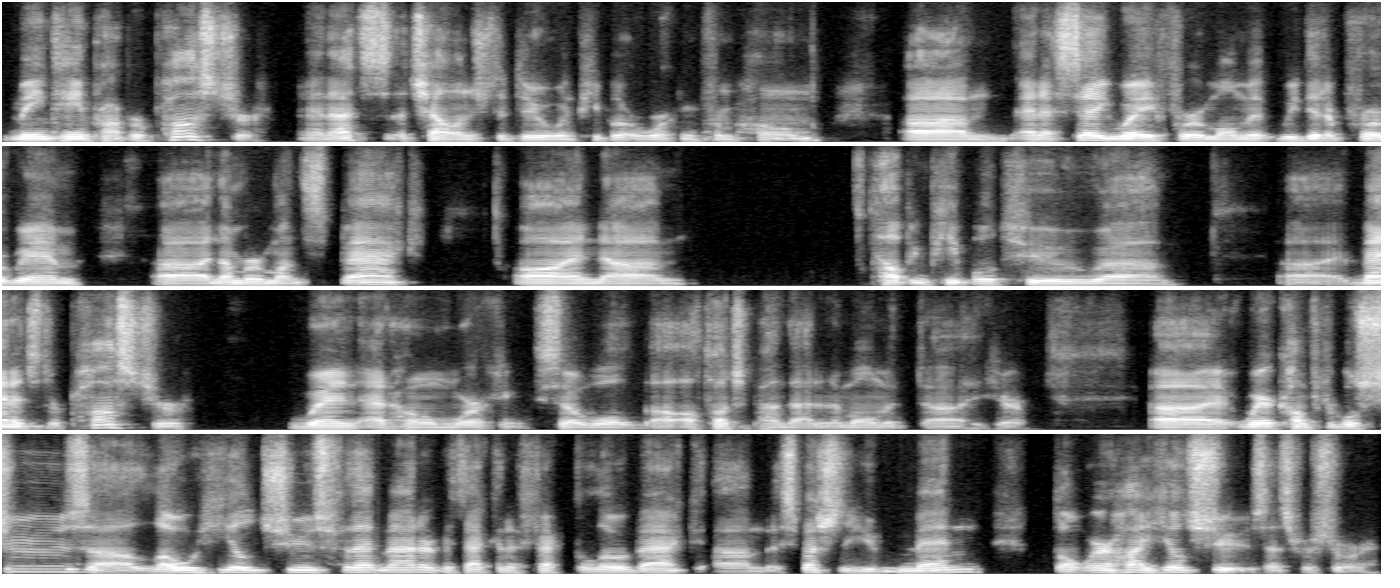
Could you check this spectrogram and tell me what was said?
Maintain proper posture. And that's a challenge to do when people are working from home. Um, and a segue for a moment, we did a program uh, a number of months back on um, helping people to uh, uh, manage their posture when at home working. So we'll I'll touch upon that in a moment uh, here. Uh, wear comfortable shoes, uh, low-heeled shoes for that matter, because that can affect the low back. Um, especially you men, don't wear high-heeled shoes. That's for sure.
